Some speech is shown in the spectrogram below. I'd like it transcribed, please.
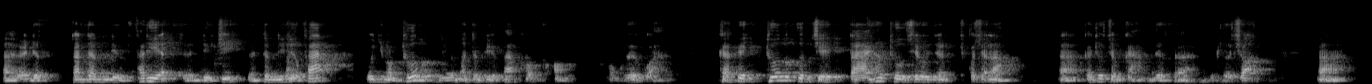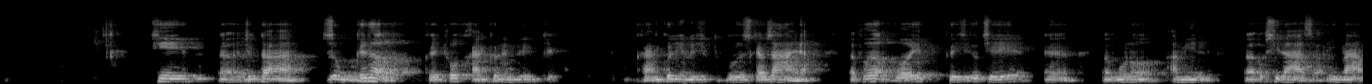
à, phải được quan tâm điều phát hiện rồi điều trị về tâm lý liệu pháp cũng như bằng thuốc nếu mà tâm lý liệu pháp không không, không có hiệu quả. Các cái thuốc ức chế tái hấp thu serotonin có sẽ làm à, cái thuốc trầm cảm được, à, được lựa chọn. Và khi uh, chúng ta dùng kết hợp cái thuốc kháng cholinergic kháng cholinergic kéo dài đó, phối hợp với cái ức chế uh, monoamine uh, oxidase ở IMA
